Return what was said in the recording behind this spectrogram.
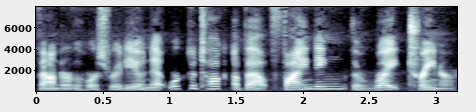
founder of the Horse Radio Network, to talk about finding the right trainer.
